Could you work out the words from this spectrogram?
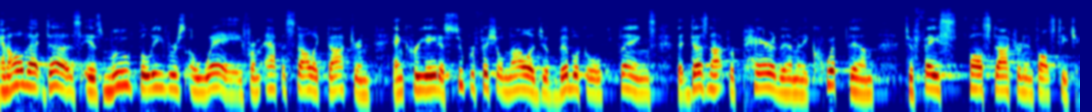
And all that does is move believers away from apostolic doctrine and create a superficial knowledge of biblical things that does not prepare them and equip them to face false doctrine and false teaching.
